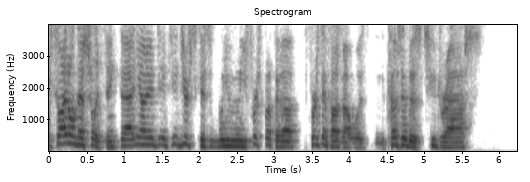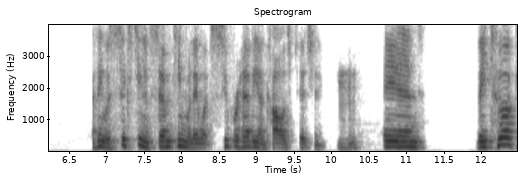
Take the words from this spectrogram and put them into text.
so I don't necessarily think that. You know, it, it's interesting because when you, when you first brought that up, first thing I thought about was the Cubs had those two drafts. I think it was 16 and 17 where they went super heavy on college pitching, mm-hmm. And they took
